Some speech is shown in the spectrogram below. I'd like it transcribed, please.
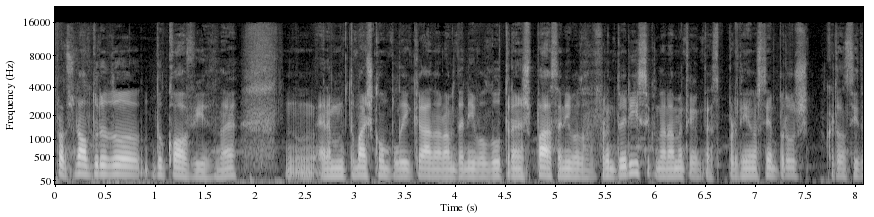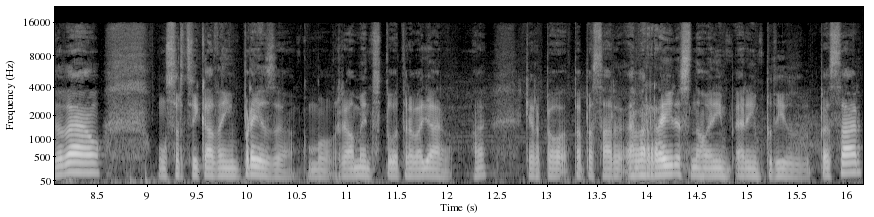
Pronto, na altura do, do Covid, né, era muito mais complicado normalmente a nível do transpasso, a nível fronteiriço, que normalmente acontece, perdiam sempre os cartão cidadão, um certificado da empresa, como realmente estou a trabalhar, né, que era para, para, passar a barreira, senão era, era impedido de passar.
